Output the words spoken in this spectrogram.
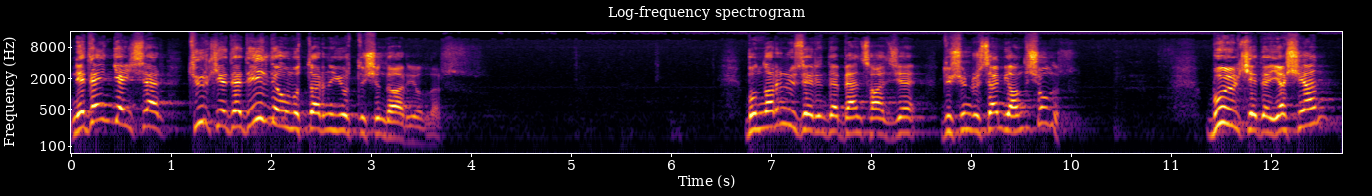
Neden gençler Türkiye'de değil de umutlarını yurt dışında arıyorlar? Bunların üzerinde ben sadece düşünürsem yanlış olur. Bu ülkede yaşayan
